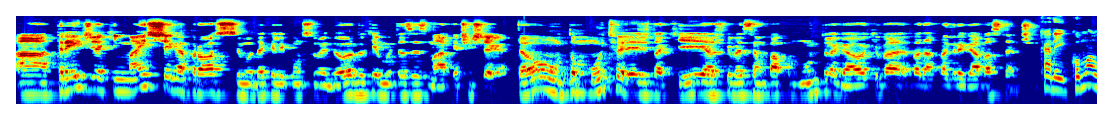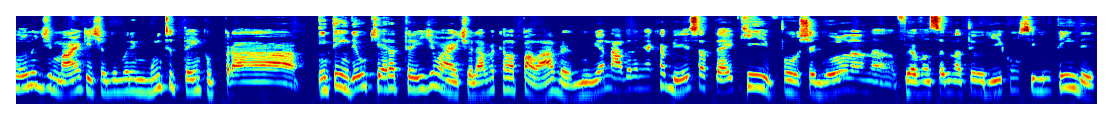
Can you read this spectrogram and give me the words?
a trade é quem mais chega próximo daquele consumidor do que muitas vezes marketing chega. Então, estou muito feliz de estar aqui. Acho que vai ser um papo muito legal e que vai, vai dar para agregar bastante. Cara, e como aluno de marketing, eu demorei muito tempo para entender o que era trade marketing. Eu olhava aquela palavra, não ia nada na minha cabeça até que, pô, chegou na, na fui avançando na teoria e consegui entender.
